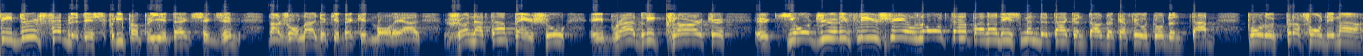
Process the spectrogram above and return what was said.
ces deux faibles d'esprit propriétaires qui s'exhibent dans le Journal de Québec et de Montréal, Jonathan Pinchot et Bradley Clark, euh, qui ont dû réfléchir longtemps pendant des semaines de temps qu'une tasse de café autour d'une table pour profondément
